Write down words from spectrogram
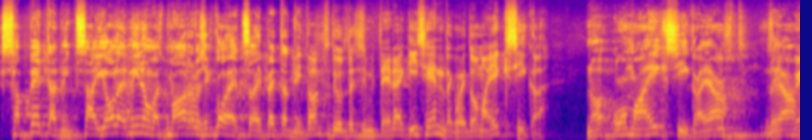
sa petad mind, sa ei ole minu meelest, ma arvasin kohe, et sa ei petad mind. antud juhul ta siis mitte ei räägi iseendaga, vaid oma eksiga. no oma eksiga jah, jah,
